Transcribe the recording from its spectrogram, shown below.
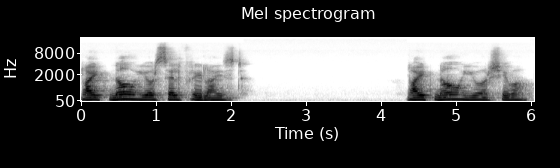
Right now you are self realized. Right now you are Shiva.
